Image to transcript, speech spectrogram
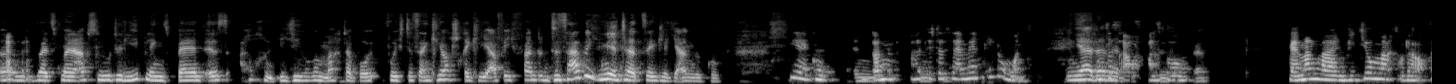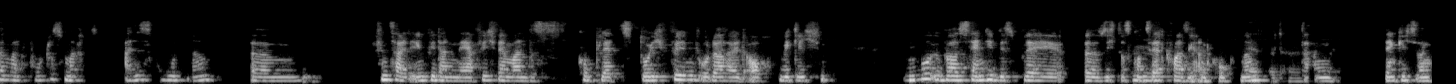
ähm, weil es meine absolute Lieblingsband ist, auch ein Video gemacht habe, wo, wo ich das eigentlich auch schrecklich affig fand. Und das habe ich mir tatsächlich angeguckt. Ja, gut. Dann hat sich das ja immerhin gelohnt. Ja, dann ist auch. Also, wenn man mal ein Video macht oder auch wenn man Fotos macht, alles gut, ne? Ähm, ich finde es halt irgendwie dann nervig, wenn man das komplett durchfilmt oder halt auch wirklich nur über das Handy-Display äh, sich das Konzert mhm. quasi anguckt. Ne? Ja, dann denke ich, dann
